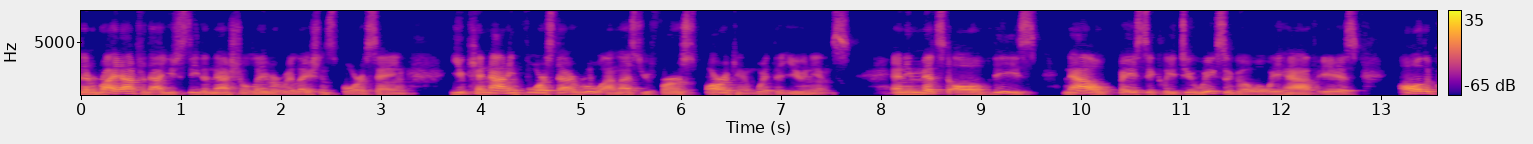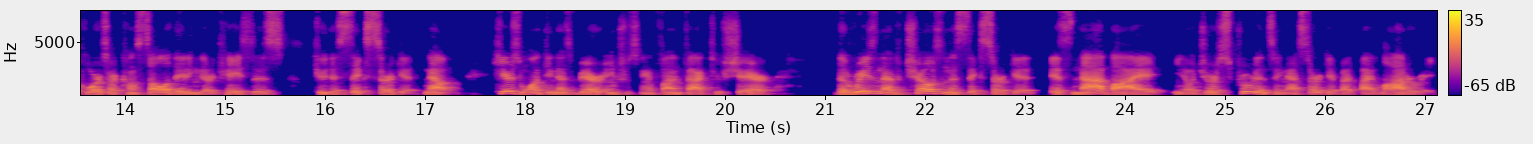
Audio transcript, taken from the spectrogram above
Then right after that, you see the National Labor Relations Board saying you cannot enforce that rule unless you first bargain with the unions. And amidst all of these, now basically two weeks ago, what we have is all the courts are consolidating their cases to the Sixth Circuit. Now, here's one thing that's very interesting, a fun fact to share the reason that they've chosen the Sixth Circuit is not by you know jurisprudence in that circuit, but by lottery.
